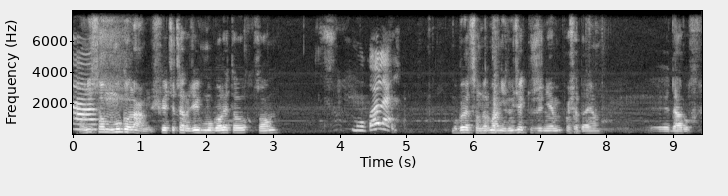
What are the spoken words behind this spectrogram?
A Oni są mugolami. W świecie czarodziejów mugole to są. Mugole. Mugole to są normalni ludzie, którzy nie posiadają darów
